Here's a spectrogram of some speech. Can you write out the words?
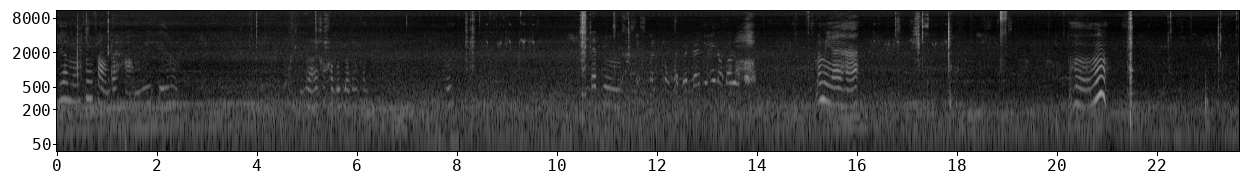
เรื่องน้องเพิ่งสอนไปหาวิธีเรื่องอยากให้เขาขับรถมาด้วยกันแป๊บนึงไม่มีอะไรฮะอื้อหือไ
